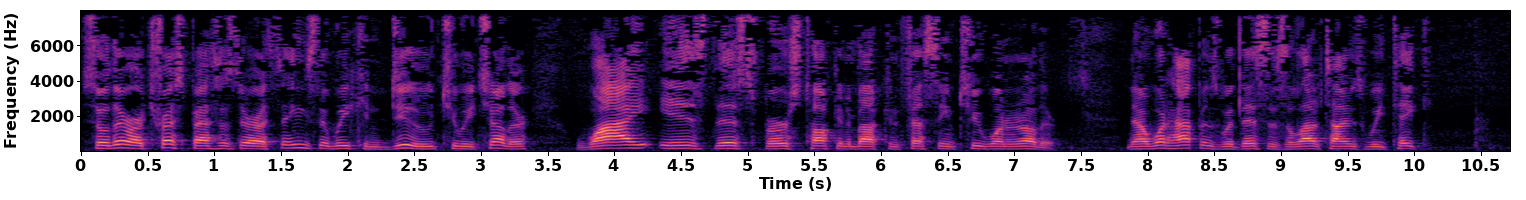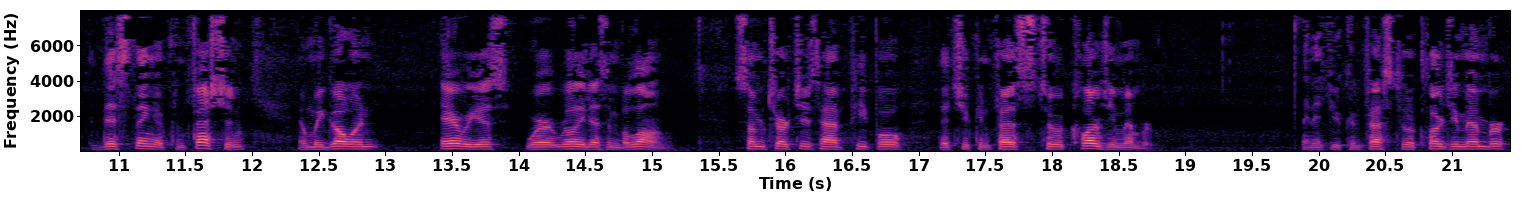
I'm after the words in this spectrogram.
So there are trespasses, there are things that we can do to each other. Why is this verse talking about confessing to one another? Now what happens with this is a lot of times we take this thing of confession and we go in areas where it really doesn't belong. Some churches have people that you confess to a clergy member. And if you confess to a clergy member,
